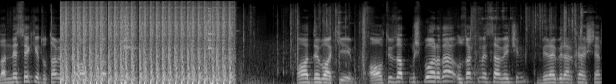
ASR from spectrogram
Lan ne seki tutamıyorum. Dur, 660. Hadi bakayım. 660 bu arada uzak mesafe için birebir arkadaşlar.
